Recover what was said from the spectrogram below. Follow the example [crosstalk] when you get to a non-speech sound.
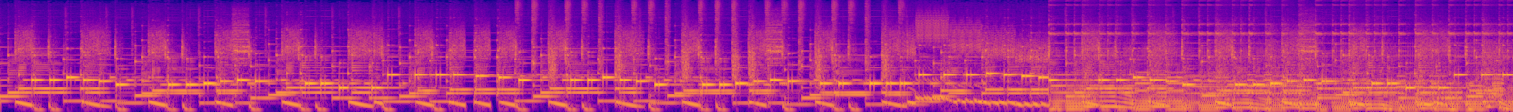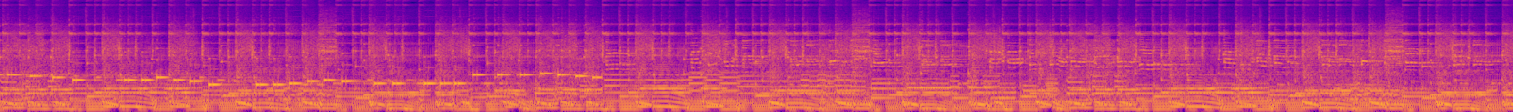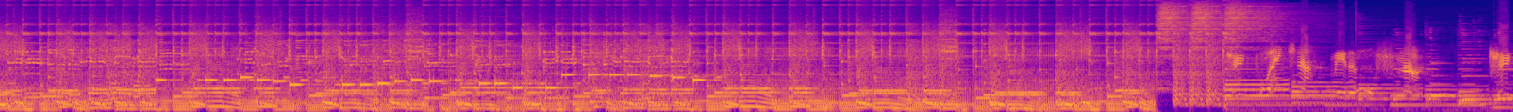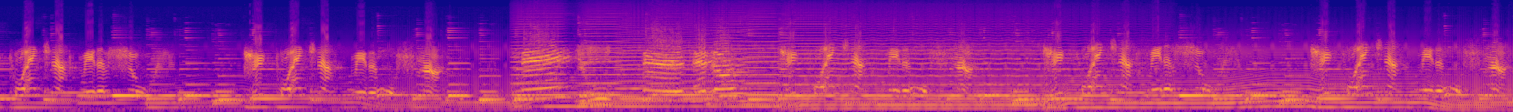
knappt åsna. Tryck på en knapp med en sol. Tryck på en knapp med en åsna.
